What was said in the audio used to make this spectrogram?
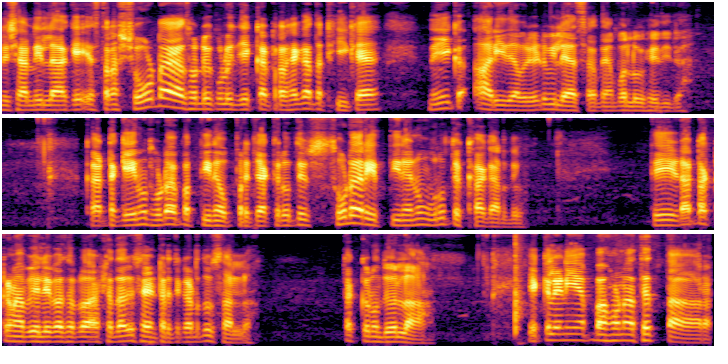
ਨਿਸ਼ਾਨੀ ਲਾ ਕੇ ਇਸ ਤਰ੍ਹਾਂ ਛੋਟਾ ਹੈ ਤੁਹਾਡੇ ਕੋਲ ਜੇ ਕਟਰ ਹੈਗਾ ਤਾਂ ਠੀਕ ਹੈ, ਨਹੀਂ ਇੱਕ ਆਰੀ ਦਾ ਬਲੇਡ ਵੀ ਲੈ ਸਕਦੇ ਆਪਾਂ ਲੋਹੇ ਦੀ ਦਾ। ਕੱਟ ਕੇ ਇਹਨੂੰ ਥੋੜਾ ਪੱਤੀ ਨਾਲ ਉੱਪਰ ਚੱਕ ਲਓ ਤੇ ਥੋੜਾ ਰੇਤੀ ਨਾਲ ਇਹਨੂੰ ਮੂਹਰੋਂ ਤਿੱਖਾ ਕਰ ਦਿਓ। ਤੇ ਜਿਹੜਾ ਢੱਕਣਾ ਪਿਛਲੇ ਪਾਸੇ ਪਲਾਸਟਿਕ ਦਾ ਸੈਂਟਰ 'ਚ ਕੱਢ ਦਿਓ ਸੱਲ। ਢੱਕਣ ਨੂੰ ਦਿਓ ਲਾ ਇੱਕ ਲੈਣੀ ਆਪਾਂ ਹੁਣ ਇੱਥੇ ਤਾਰ।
